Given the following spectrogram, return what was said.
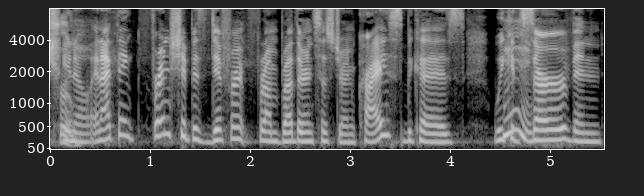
True. You know, and I think friendship is different from brother and sister in Christ because we Hmm. could serve and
